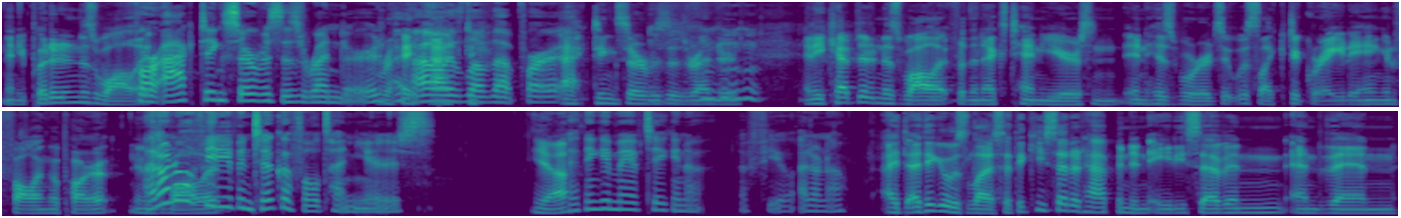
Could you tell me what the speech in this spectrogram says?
and he put it in his wallet For acting services rendered. Right, I always acting- love that part. acting services rendered. and he kept it in his wallet for the next 10 years. And in his words, it was like degrading and falling apart. In I don't know wallet. if it even took a full 10 years. Yeah. I think it may have taken a, a few. I don't know. I, I think it was less. I think he said it happened in 87 and then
